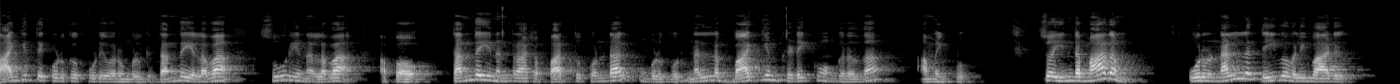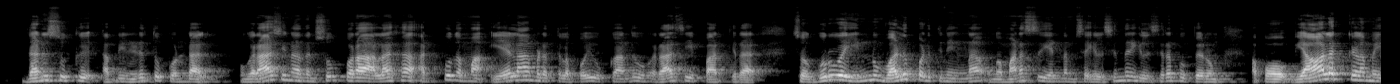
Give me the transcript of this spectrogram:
பாக்கியத்தை கொடுக்கக்கூடியவர் உங்களுக்கு தந்தை அல்லவா? சூரியன் அல்லவா? அப்போ தந்தையை நன்றாக பார்த்து கொண்டால் உங்களுக்கு ஒரு நல்ல பாக்கியம் கிடைக்குங்கிறது தான் அமைப்பு. ஸோ இந்த மாதம் ஒரு நல்ல தெய்வ வழிபாடு தனுசுக்கு அப்படின்னு எடுத்துக்கொண்டால் உங்கள் ராசிநாதன் சூப்பராக அழகாக அற்புதமாக ஏழாம் இடத்துல போய் உட்கார்ந்து உங்கள் ராசியை பார்க்கிறார். ஸோ குருவை இன்னும் வலுப்படுத்தினீங்கன்னா உங்கள் மனசு எண்ணம் செயல் சிந்தனைகள் சிறப்பு பெறும். அப்போது வியாழக்கிழமை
